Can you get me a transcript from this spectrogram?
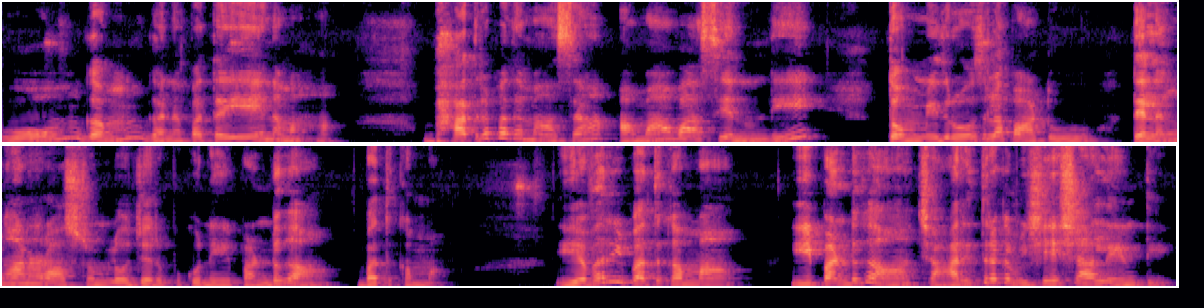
ఓం గం గణపతయే నమ. భాద్రపద మాస అమావాస్య నుండి తొమ్మిది రోజుల పాటు తెలంగాణ రాష్ట్రంలో జరుపుకునే పండుగ బతుకమ్మ. ఎవరి బతుకమ్మ? ఈ పండుగ చారిత్రక విశేషాలేంటి?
